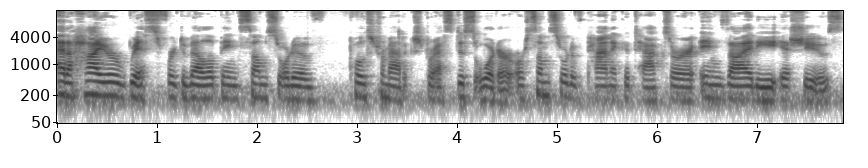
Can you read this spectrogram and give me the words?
at a higher risk for developing some sort of post traumatic stress disorder or some sort of panic attacks or anxiety issues.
